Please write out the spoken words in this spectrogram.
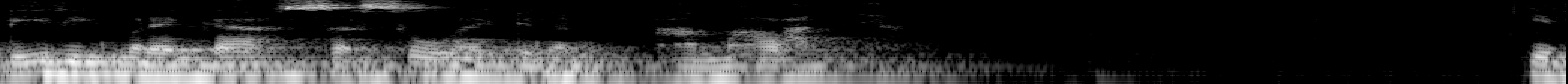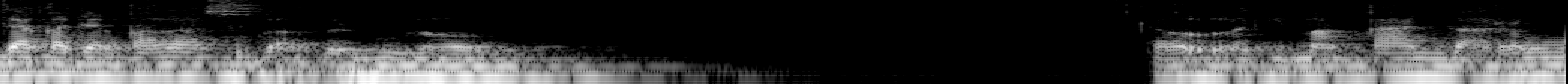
diri mereka sesuai dengan amalannya. Kita kadang-kala suka bergurau. Kalau lagi makan bareng,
